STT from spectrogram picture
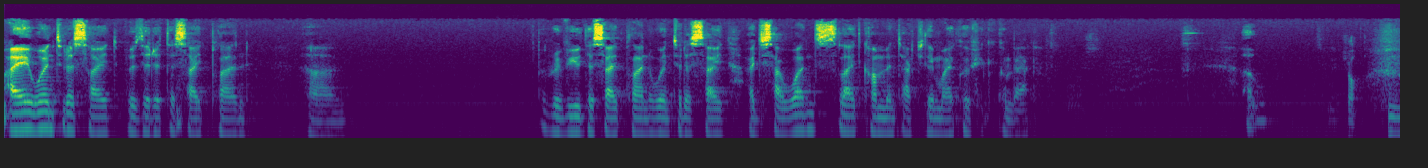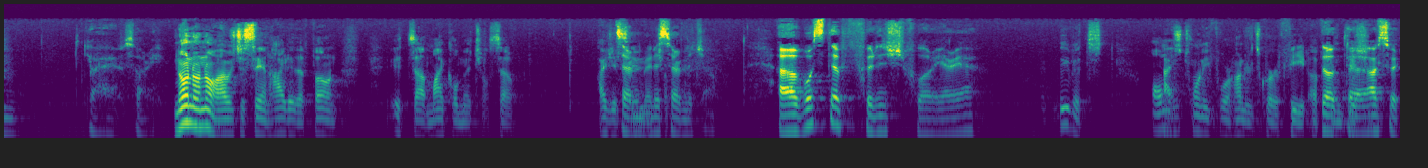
I went to the site, visited the site plan, um, reviewed the site plan, went to the site. I just have one slight comment, actually, Michael, if you could come back. Uh, Mitchell. yeah, sorry. No, no, no. I was just saying hi to the phone. It's uh, Michael Mitchell, so I just Mr. say Mitchell. Mr. Mitchell. Uh, what's the finished floor area? I believe it's almost 2,400 square feet of The, condition. the, uh, sorry,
